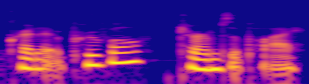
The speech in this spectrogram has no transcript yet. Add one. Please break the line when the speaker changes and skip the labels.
credit approval, terms apply.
